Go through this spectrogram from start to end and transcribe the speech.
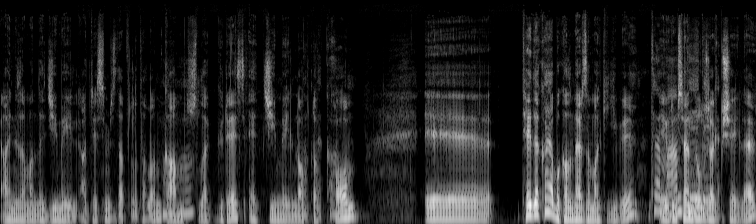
Aynı zamanda Gmail adresimizi de hatırlatalım. kamusla.güres.gmail.com Ee, TDK'ya bakalım her zamanki gibi. Tamam, Evrim sende TDK. olacak bir şeyler.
